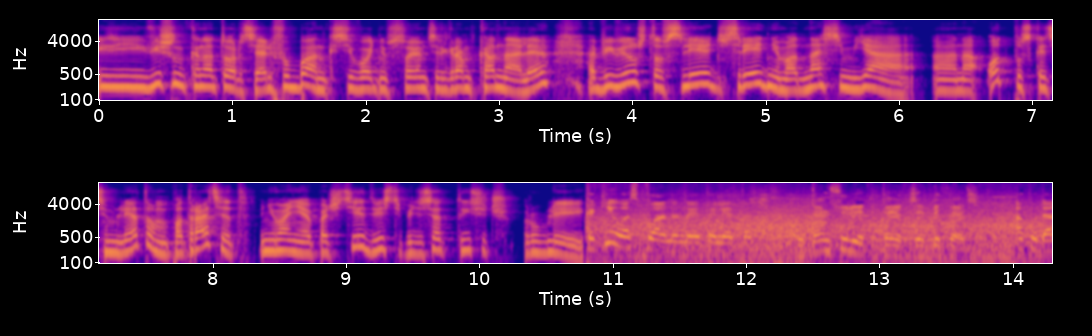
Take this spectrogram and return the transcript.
И вишенка на торте. Альфа-банк сегодня в своем телеграм-канале объявил, что в, след... в среднем одна семья э, на отпуск этим летом потратит, внимание, почти 250 тысяч рублей. Какие у вас планы на это лето? К концу лета поехать отдыхать. А куда?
